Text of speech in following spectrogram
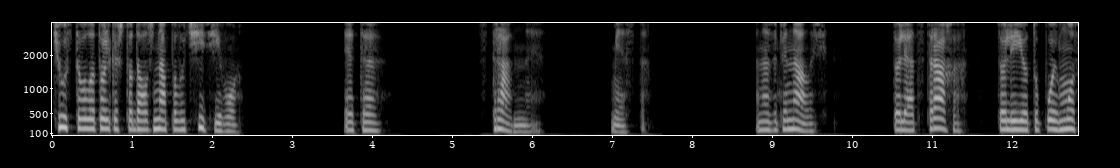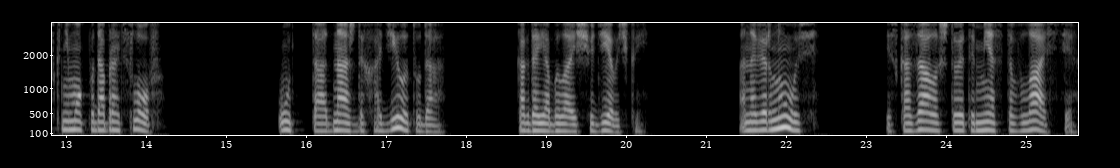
чувствовала только, что должна получить его. Это странное место. Она запиналась, то ли от страха, то ли ее тупой мозг не мог подобрать слов. Утта однажды ходила туда, когда я была еще девочкой. Она вернулась и сказала, что это место власти.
